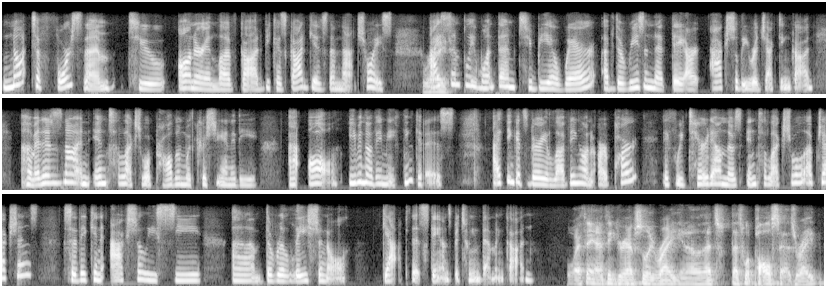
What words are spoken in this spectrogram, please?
not to force them to honor and love God because God gives them that choice. Right. I simply want them to be aware of the reason that they are actually rejecting God. Um, and it is not an intellectual problem with Christianity at all, even though they may think it is. I think it's very loving on our part if we tear down those intellectual objections so they can actually see um, the relational gap that stands between them and God. Well, I think I think you're absolutely right. You know, that's that's what Paul says, right?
